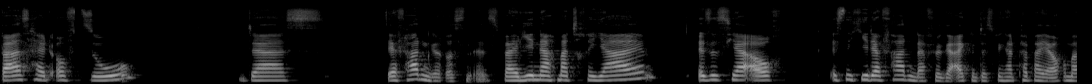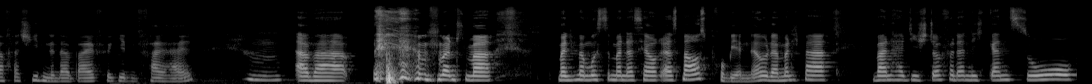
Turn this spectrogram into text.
war es halt oft so, dass der Faden gerissen ist, weil je nach Material ist es ja auch, ist nicht jeder Faden dafür geeignet. Deswegen hat Papa ja auch immer verschiedene dabei, für jeden Fall halt. Hm. Aber manchmal, manchmal musste man das ja auch erstmal ausprobieren, ne? Oder manchmal waren halt die Stoffe dann nicht ganz so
